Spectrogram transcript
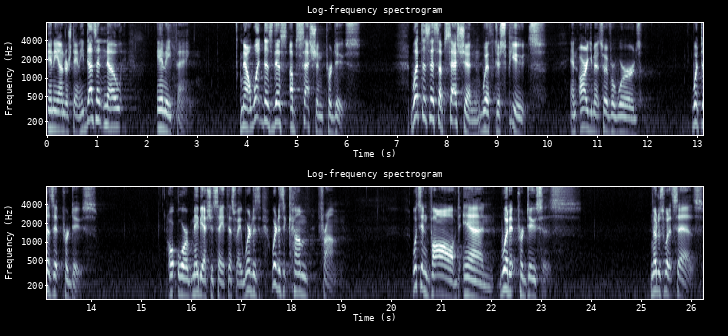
any understanding. He doesn't know anything. Now, what does this obsession produce? What does this obsession with disputes and arguments over words, what does it produce? Or, or maybe I should say it this way where does, where does it come from? What's involved in what it produces? Notice what it says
